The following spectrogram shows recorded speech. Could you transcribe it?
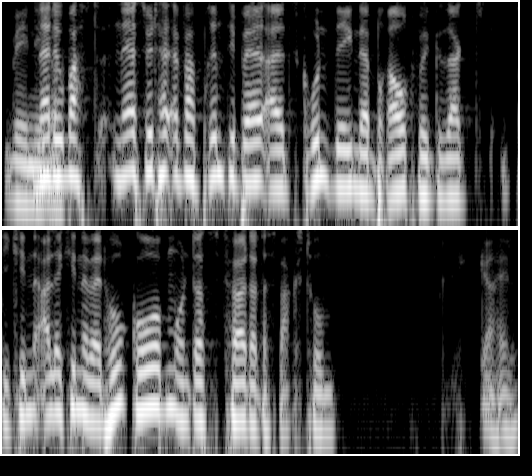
weniger. Na, du machst, na, es wird halt einfach prinzipiell als grundlegender Brauch wird gesagt, die Kinder, alle Kinder werden hochgehoben und das fördert das Wachstum. Geil.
